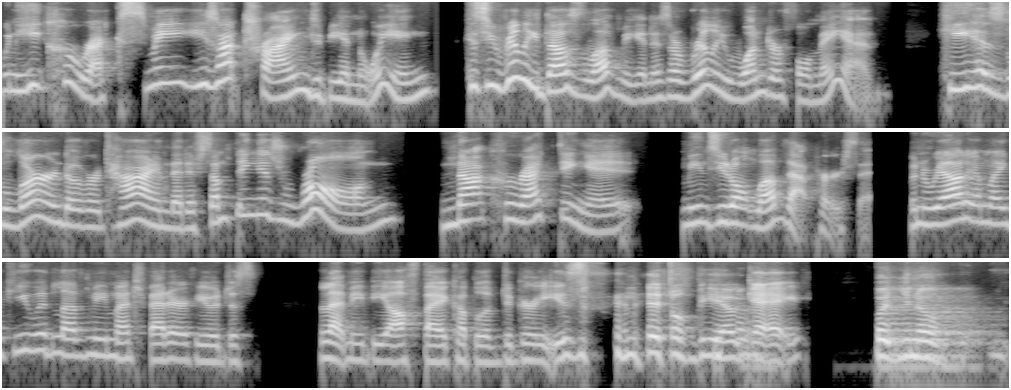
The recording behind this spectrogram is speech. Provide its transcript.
when he corrects me, he's not trying to be annoying because he really does love me and is a really wonderful man. He has learned over time that if something is wrong, not correcting it means you don't love that person. When in reality, I'm like, you would love me much better if you would just let me be off by a couple of degrees and it'll be okay. But you know,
